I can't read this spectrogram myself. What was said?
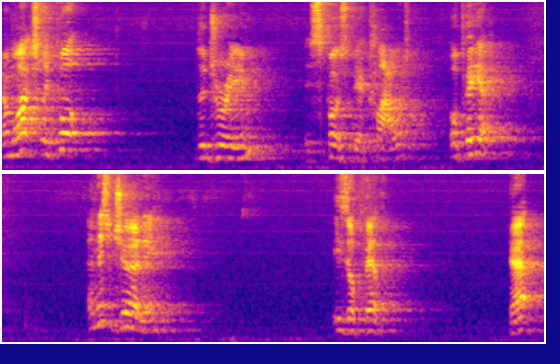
And we'll actually put the dream, it's supposed to be a cloud, up here. And this journey is uphill. Yeah?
